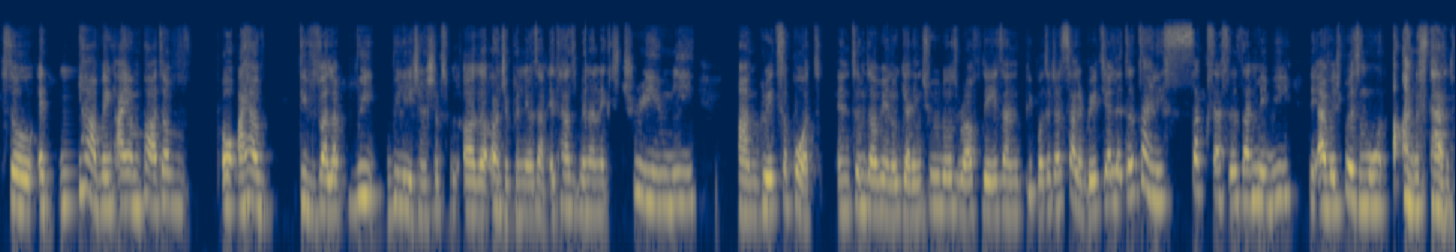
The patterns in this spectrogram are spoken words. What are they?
So it having I am part of or I have developed re- relationships with other entrepreneurs and it has been an extremely um, great support in terms of you know getting through those rough days and people to just celebrate your little tiny successes that maybe the average person won't understand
